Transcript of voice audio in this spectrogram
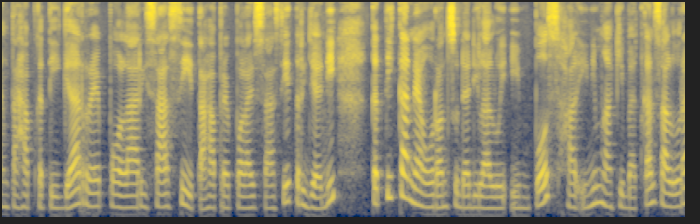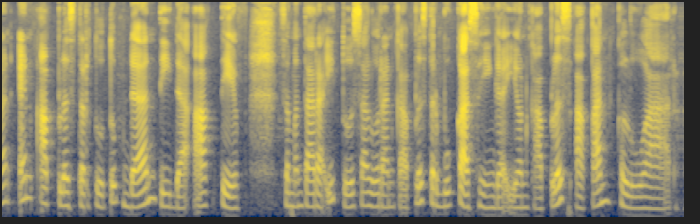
Yang tahap ketiga repolarisasi. Tahap repolarisasi terjadi ketika neuron sudah dilalui impuls. Hal ini mengakibatkan saluran Na+ tertutup dan tidak aktif. Sementara itu saluran K+ terbuka sehingga ion K+ akan keluar.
